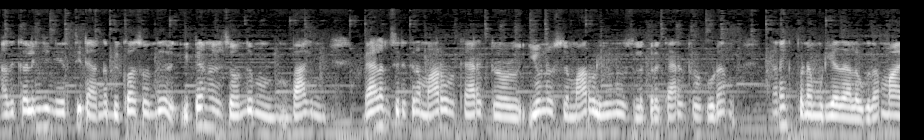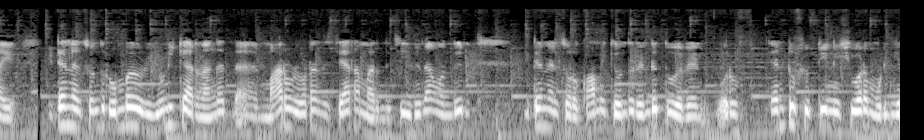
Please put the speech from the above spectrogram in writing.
அது கழிஞ்சு நிறுத்திட்டாங்க பிகாஸ் வந்து இட்டர்னல்ஸ் வந்து பேக் பேலன்ஸ் இருக்கிற மார்வல் கேரக்டர் யூனிவர்ஸில் மார்வல் யூனிவர்ஸில் இருக்கிற கேரக்டர் கூட கனெக்ட் பண்ண முடியாத அளவுக்கு தான் மா இட்டர்னல்ஸ் வந்து ரொம்ப ஒரு யூனிக்காக இருந்தாங்க. மார்வலோட அது சேராமல் இருந்துச்சு. இதுதான் வந்து இட்டர்னல்ஸோட காமிக் வந்து ரெண்டு ஒரு டென் டு ஃபிஃப்டீன் இஷ்யூவோட முடிஞ்ச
